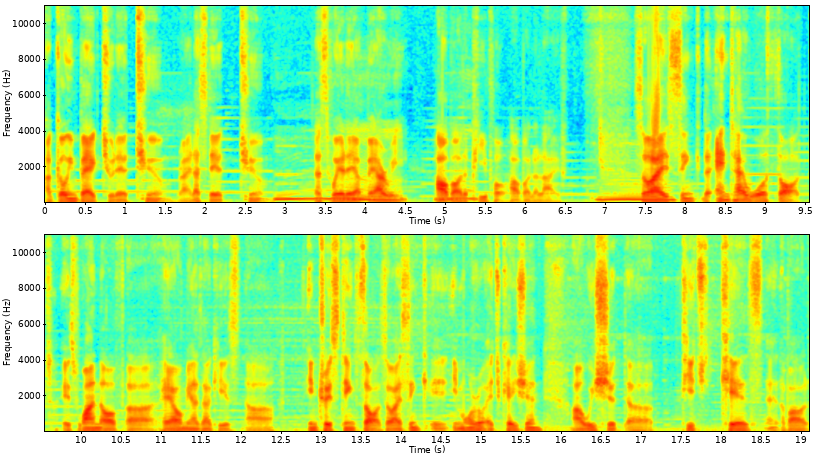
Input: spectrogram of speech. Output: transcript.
are going back to their tomb, right? That's their tomb. That's where they are buried. Mm. How about the people? How about the life? So I think the anti-war thought is one of uh, Hayao Miyazaki's uh, interesting thoughts. So I think in, in moral education, uh, we should uh, teach kids about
